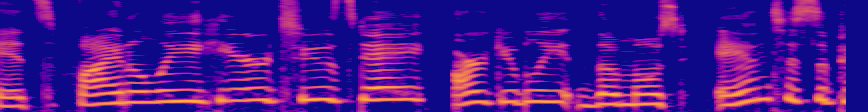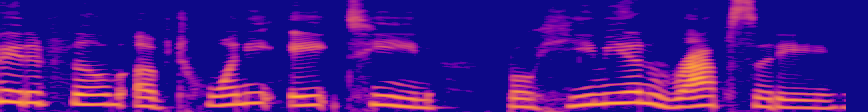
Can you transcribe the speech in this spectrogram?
It's finally here Tuesday, arguably the most anticipated film of 2018 Bohemian Rhapsody.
